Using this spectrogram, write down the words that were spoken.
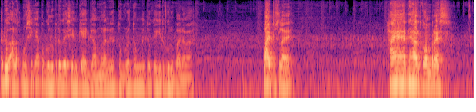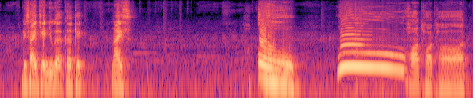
Aduh alat musiknya apa gue lupa tuh guys yang kayak gamelan itu tunggu-tunggu itu kayak gitu gue lupa nama. Pipes lah ya. Hi-hat hard compress. Di sidechain juga ke kick. Nice. Oh. Woo, hot hot hot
